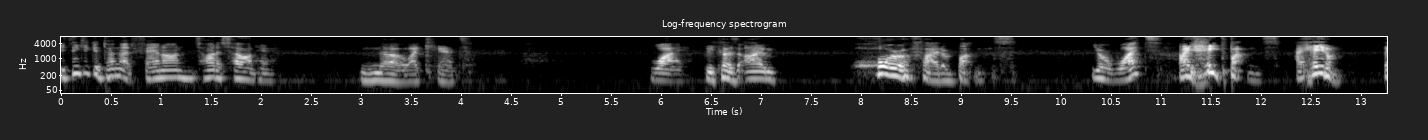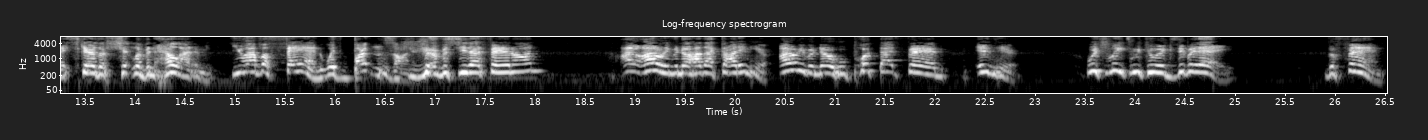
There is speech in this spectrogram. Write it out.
You think you can turn that fan on? It's hot as hell in here. No, I can't. Why? Because I'm horrified of buttons. You're what? I hate buttons. I hate them. They scare the shit living hell out of me. You have a fan with buttons on it. you ever see that fan on? I, I don't even know how that got in here. I don't even know who put that fan in here. Which leads me to Exhibit A. The fan.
